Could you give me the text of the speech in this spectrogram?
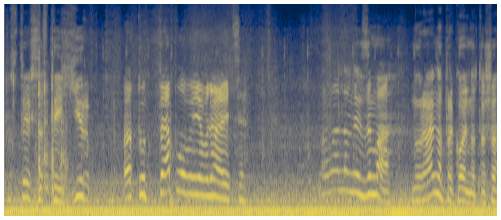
Спустився з тих гір, а тут тепло виявляється. Нормально в них зима. Ну реально прикольно, то що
